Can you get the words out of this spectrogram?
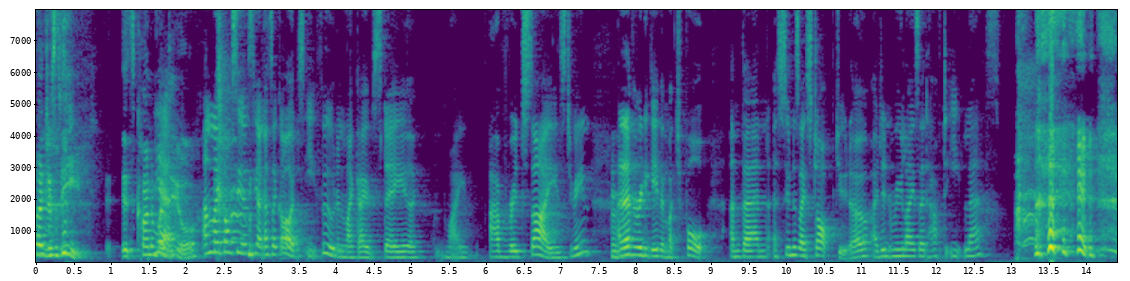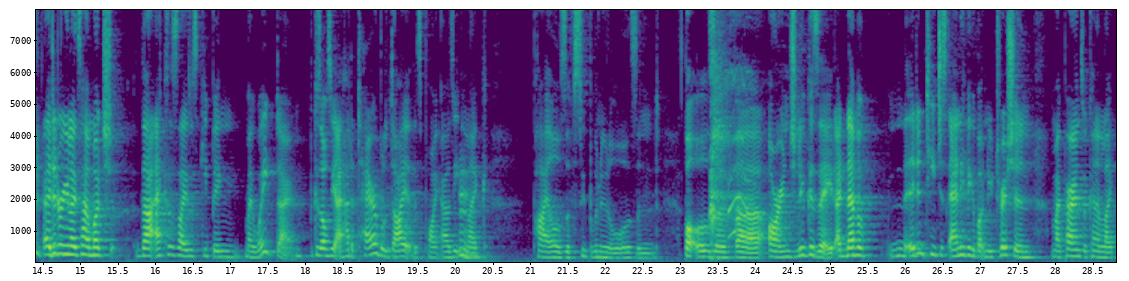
I just eat. It's kind of my deal. And like obviously I was young, I was like, oh, I just eat food and like I stay like my average size. Do you mean? I never really gave it much thought. And then as soon as I stopped judo, I didn't realize I'd have to eat less. I didn't realize how much that exercise was keeping my weight down because obviously I had a terrible diet at this point. I was eating like piles of super noodles and bottles of uh, orange Lucozade. I'd never, they didn't teach us anything about nutrition. My parents were kind of like,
